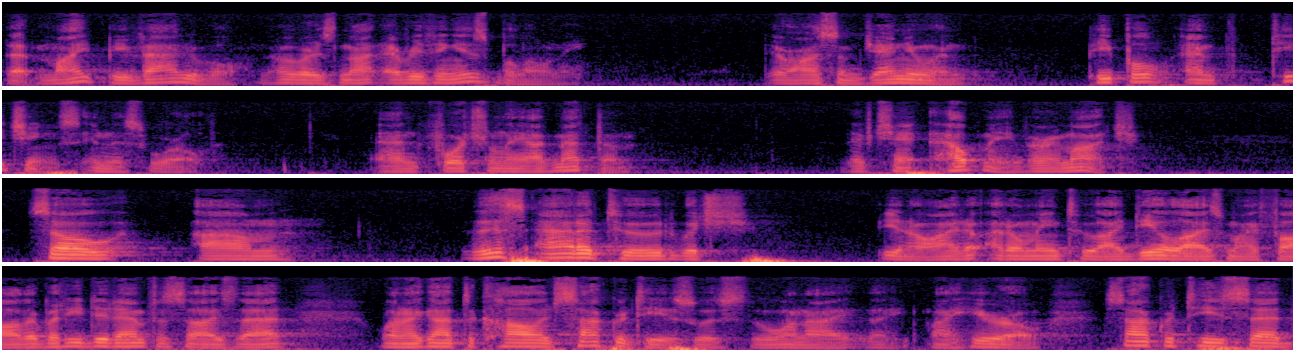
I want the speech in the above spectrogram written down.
that might be valuable. In other words, not everything is baloney. There are some genuine people and teachings in this world. And fortunately, I've met them. They've cha- helped me very much. So, um, this attitude, which, you know, I don't, I don't mean to idealize my father, but he did emphasize that. When I got to college, Socrates was the one I, my hero. Socrates said,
